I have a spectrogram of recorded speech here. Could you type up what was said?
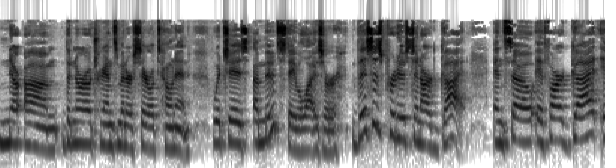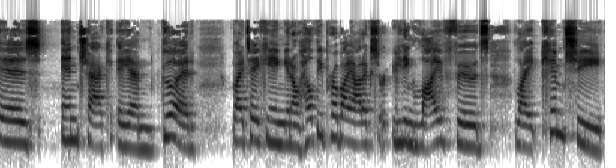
um, the neurotransmitter serotonin, which is a mood stabilizer. This is produced in our gut. And so if our gut is in check and good, by taking, you know, healthy probiotics or eating live foods like kimchi,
